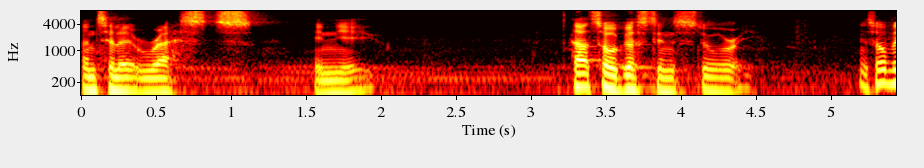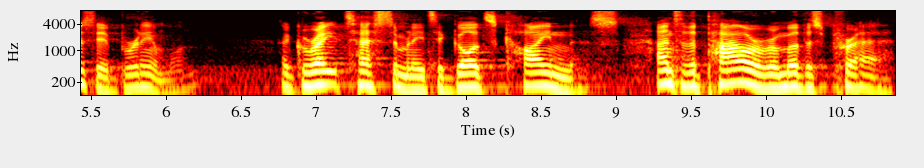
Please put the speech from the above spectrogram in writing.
until it rests in you. That's Augustine's story. It's obviously a brilliant one, a great testimony to God's kindness and to the power of a mother's prayer.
